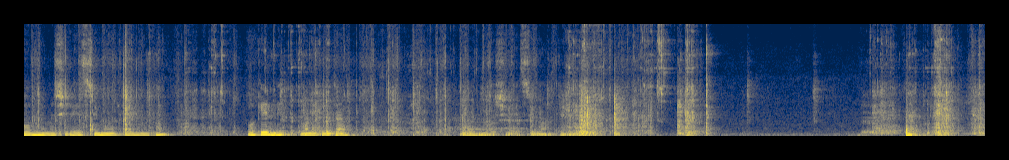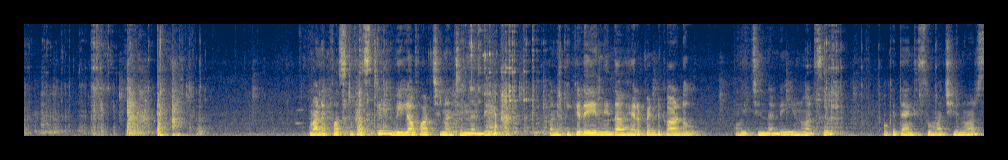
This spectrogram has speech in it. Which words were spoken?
ఓం నమ శివే శ్రీమాత్రే నమ. ఓకే అండి మనకి ఇంకా ఓం నమ శివే శ్రీమాత్రే నమ. మనకు first first wheel of fortune వచ్చిందండి. మనకి ఇక్కడ ఏంది? ద హెరపెంట్ కార్డు ఇచ్చిందండి universe okay thank you so much universe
